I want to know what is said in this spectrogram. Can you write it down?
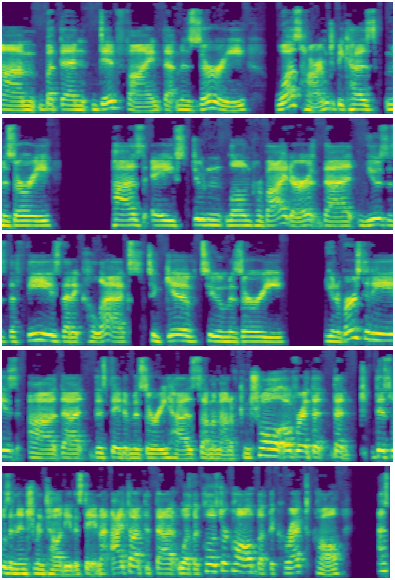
um, but then did find that Missouri was harmed because Missouri has a student loan provider that uses the fees that it collects to give to Missouri universities uh, that the state of Missouri has some amount of control over it that that this was an instrumentality of the state. And I, I thought that that was a closer call but the correct call. As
